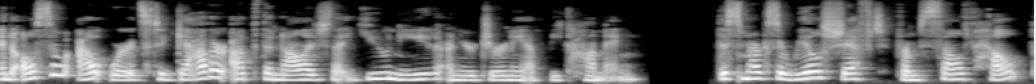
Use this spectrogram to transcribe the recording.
And also outwards to gather up the knowledge that you need on your journey of becoming. This marks a real shift from self help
